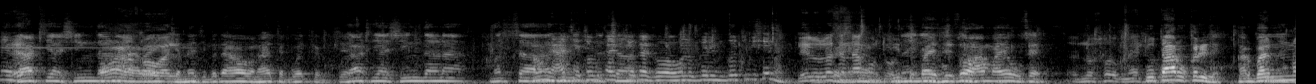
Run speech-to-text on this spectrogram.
ગાંઠિયા શિંગદાણા. કે નથી બધા આવો ને હાથે ગોતર છે ગાંઠિયા શિંગદાણા મરચા હવે હાથે થોડું કાંઈક કાંઈક ઓલું કરીને ગોતવી છે ને. લીલું લસણ નાખું તો ઈ તો ભાઈ જો આમાં એવું છે. નો થોડુંક નાખી તું તારું કરી લે તાર ભાઈ ન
